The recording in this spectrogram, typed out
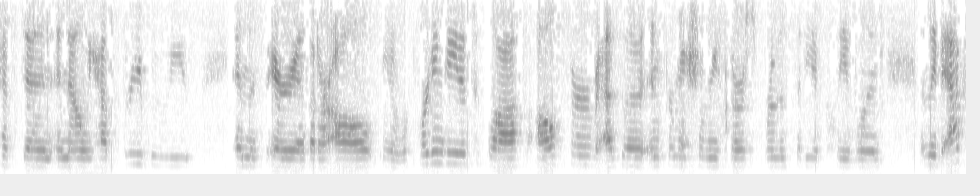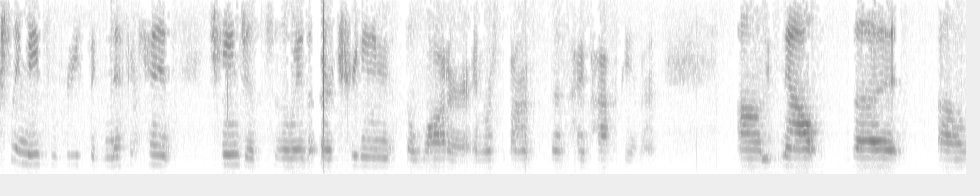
chipped in, and now we have three buoys in this area that are all, you know, reporting data to GLOS, all serve as an information resource for the city of Cleveland, and they've actually made some pretty significant changes to the way that they're treating the water in response to this hypoxia event. Um, now, the uh,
